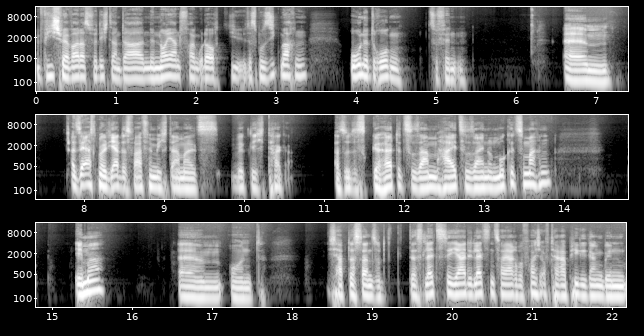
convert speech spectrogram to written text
Wie schwer war das für dich dann da, einen Neuanfang oder auch die, das Musikmachen ohne Drogen zu finden? Ähm, also erstmal, ja, das war für mich damals wirklich Tag, also das gehörte zusammen, high zu sein und Mucke zu machen. Immer. Ähm, und ich habe das dann so das letzte Jahr, die letzten zwei Jahre, bevor ich auf Therapie gegangen bin,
